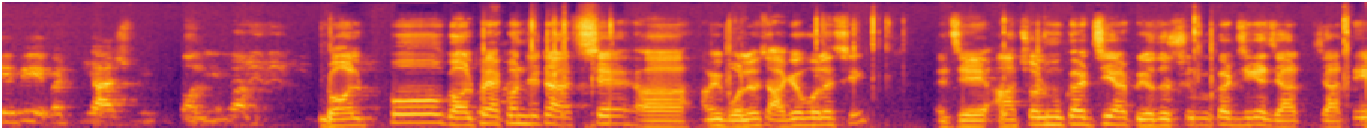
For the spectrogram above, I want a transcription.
দেবে? এবার কি আসবে? গল্প গল্প গল্প এখন যেটা আসছে আহ, আমি বলে আগে বলেছি যে আঁচল মুখার্জি আর প্রিয়দর্শী মুখার্জিকে যা- যাতে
